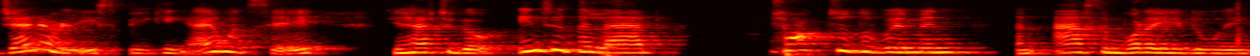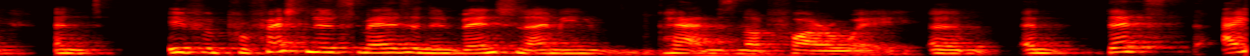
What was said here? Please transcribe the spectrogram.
generally speaking, I would say you have to go into the lab, talk to the women, and ask them what are you doing. And if a professional smells an invention, I mean, the patent is not far away. Um, and that's, I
